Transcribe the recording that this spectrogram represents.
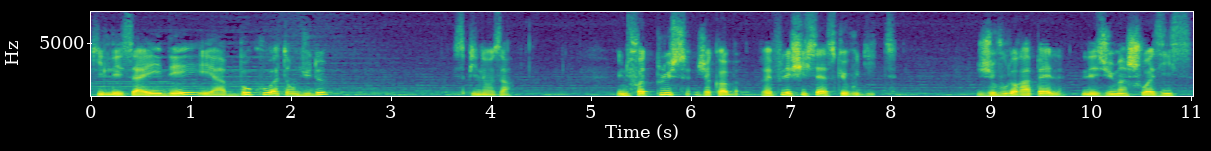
qu'il les a aidés et a beaucoup attendu d'eux? Spinoza. Une fois de plus, Jacob, réfléchissez à ce que vous dites. Je vous le rappelle, les humains choisissent,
